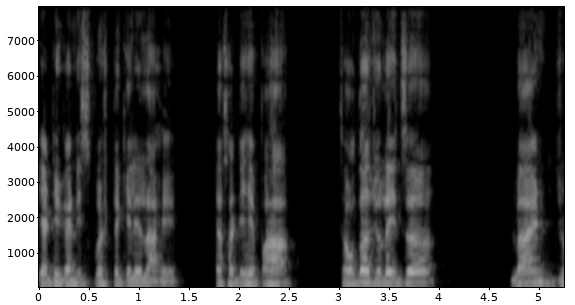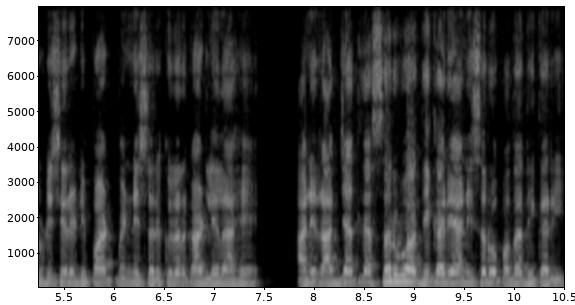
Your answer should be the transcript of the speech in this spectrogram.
या ठिकाणी स्पष्ट केलेलं आहे. त्यासाठी हे पहा चौदा जुलैचं लॉ अँड ज्युडिशियरी डिपार्टमेंटने सर्क्युलर काढलेलं आहे आणि राज्यातल्या सर्व अधिकारी आणि सर्व पदाधिकारी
